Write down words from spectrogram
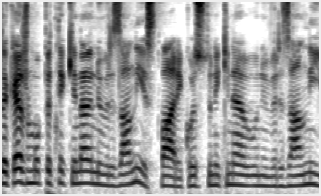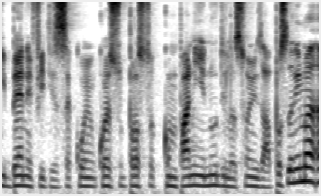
da kažem opet neke najuniverzalnije stvari, koje su to neki najuniverzalniji benefiti sa kojim, koje su prosto kompanije nudila svojim zaposlenima,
